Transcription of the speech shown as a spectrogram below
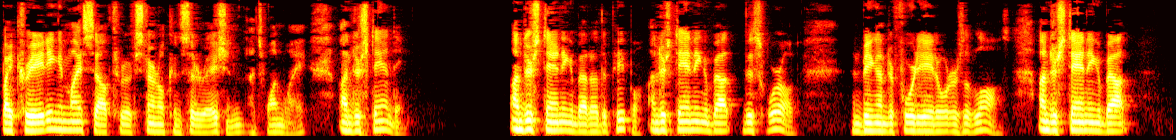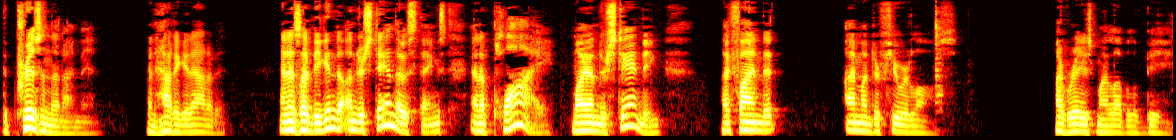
by creating in myself through external consideration, that's one way, understanding. Understanding about other people, understanding about this world, and being under 48 orders of laws, understanding about the prison that I'm in and how to get out of it. And as I begin to understand those things and apply my understanding, I find that I'm under fewer laws. I've raised my level of being.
